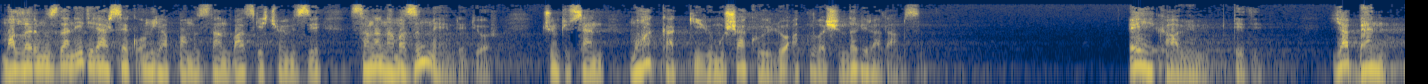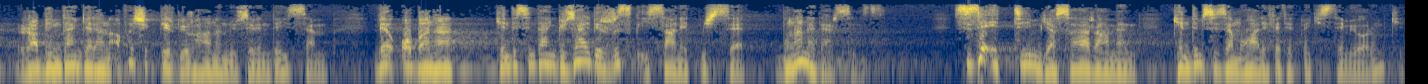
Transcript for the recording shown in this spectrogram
mallarımızda ne dilersek onu yapmamızdan vazgeçmemizi sana namazın mı emrediyor? Çünkü sen muhakkak ki yumuşak huylu aklı başında bir adamsın. Ey kavmim dedi. Ya ben Rabbimden gelen apaçık bir bürhanın üzerindeysem ve o bana kendisinden güzel bir rızk ihsan etmişse buna ne dersiniz? Size ettiğim yasağa rağmen kendim size muhalefet etmek istemiyorum ki.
